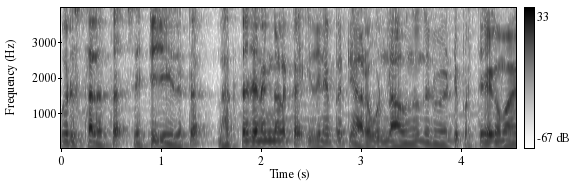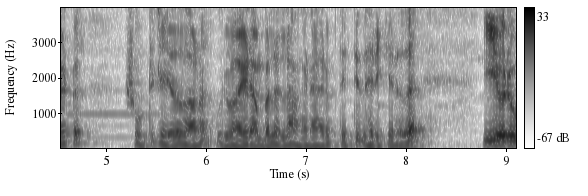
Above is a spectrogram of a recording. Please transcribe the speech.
ഒരു സ്ഥലത്ത് സെറ്റ് ചെയ്തിട്ട് ഭക്തജനങ്ങൾക്ക് ഇതിനെപ്പറ്റി അറിവുണ്ടാകുന്നതിന് വേണ്ടി പ്രത്യേകമായിട്ട് ഷൂട്ട് ചെയ്തതാണ് ഗുരുവായൂർ അമ്പലമല്ല അങ്ങനെ ആരും തെറ്റിദ്ധരിക്കരുത്. ഈ ഒരു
